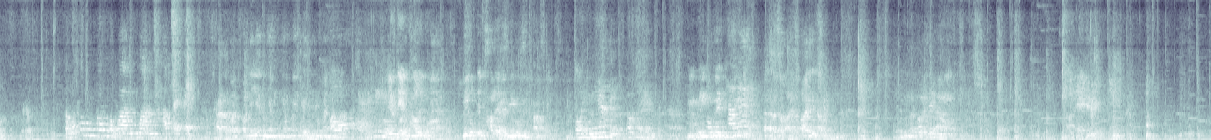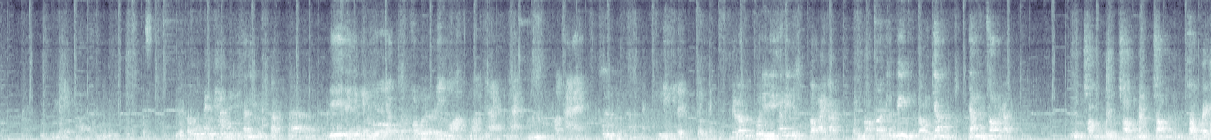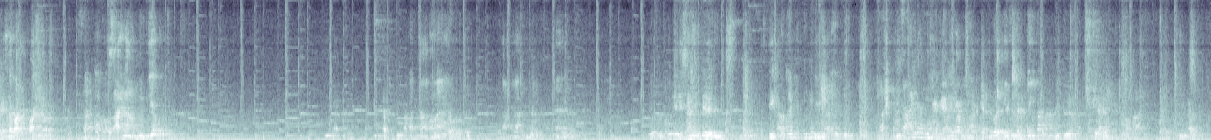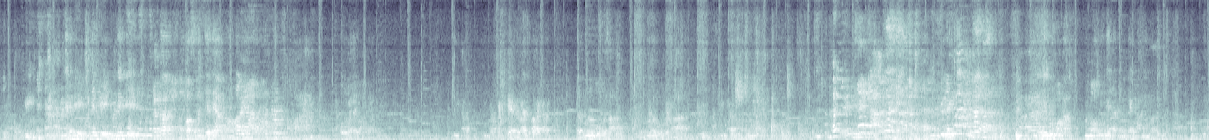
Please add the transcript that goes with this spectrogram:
อนนะครับแต่ว่าต้องต้องระวางวางเท้าแตะแตะอ่าตอนตอนนี้ยังยังยังไม่เป็นไม่รู้มันอ๋อมาแขนที่ลงเต็มเต็มเท้าเลยวิ่งลงเต็มเท้าเลยแต่ที่ผมสินค้าอ๋ออย่างเงี้ยก็แขนวิ่งวิ่งวิ่งอ่าสบายสบายเลยครับเป็นขา อันนี้เป็นครับนี่เด็กๆนี่มันจะแบบ forward นี่หัวหัวไม่ได้นะขอทายนี่นี่เลยเดี๋ยวเราฝึก coordination นิดหนึ่งต่อไปครับคุณหมอก็เดี๋ยววิ่งลองย่ำย่ำหนึ่งช่องนะครับหนึ่งช่องหนึ่งช่องหนึ่งช่องหนึ่งช่องไปแขนสบายสบายครับเอาเอาซ้ายนำหนึ่งเที่ยวดูครับดูครับ อ่าเดี๋ยวฝึก coordination นิดนึงดีครับดีครับซ้ายลงแกนให้กับแกนด้วยที่เป็นที่ไม่ใช่เบรกไม่ใช่เบรกไม่ใช่เบรกแล้วก็พอเสร็จแล้วเอาไปดีครับดีครับแกนสบายครับแล้วพูดระบบภาษาพูดระบบภาษาดี คุณหมอครับคุณหมอที่เนี่ยแต่งงานนี่หน่อย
